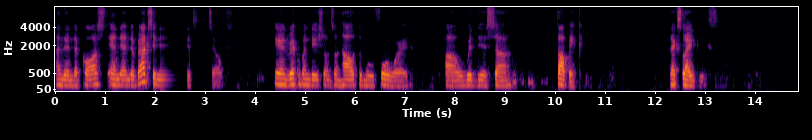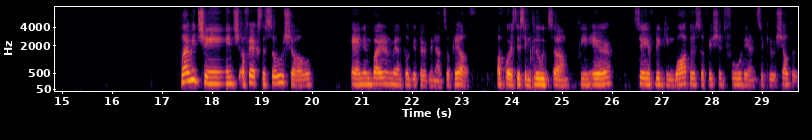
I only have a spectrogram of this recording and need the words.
and then the cost, and then the vaccine itself, and recommendations on how to move forward uh, with this uh, topic. Next slide, please. Climate change affects the social and environmental determinants of health. Of course, this includes um, clean air, safe drinking water, sufficient food, and secure shelter.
